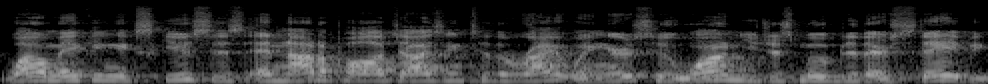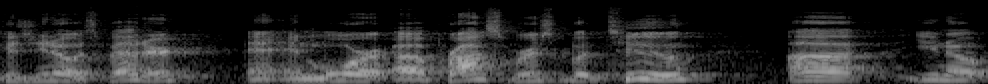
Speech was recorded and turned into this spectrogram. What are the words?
while making excuses and not apologizing to the right wingers who, one, you just moved to their state because you know it's better and, and more uh, prosperous, but two, uh, you know,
